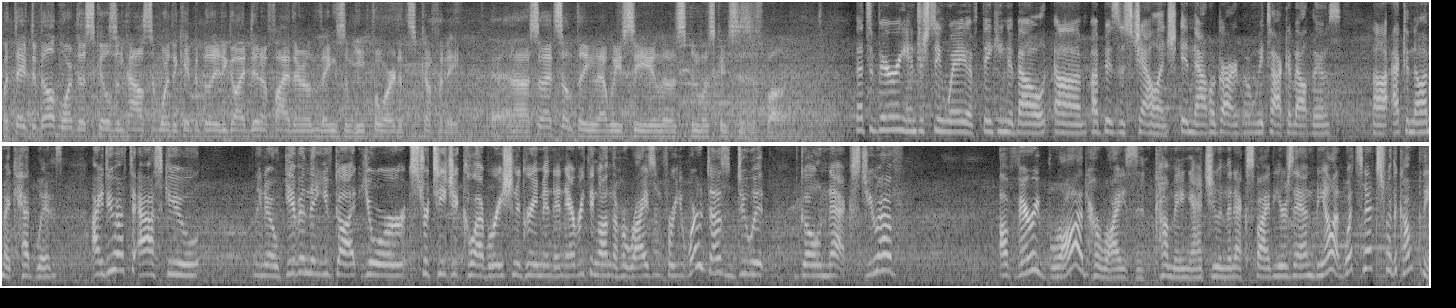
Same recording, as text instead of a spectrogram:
but they've developed more of those skills in-house and more the capability to go identify their own things and move forward as a company. Uh, so that's something that we see in those, in those cases as well. That's a very interesting way of thinking about um, a business challenge in that regard when we talk about those uh, economic headwinds. I do have to ask you, you know, given that you've got your strategic collaboration agreement and everything on the horizon for you, where does DoiT go next? You have a very broad horizon coming at you in the next five years and beyond. What's next for the company?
